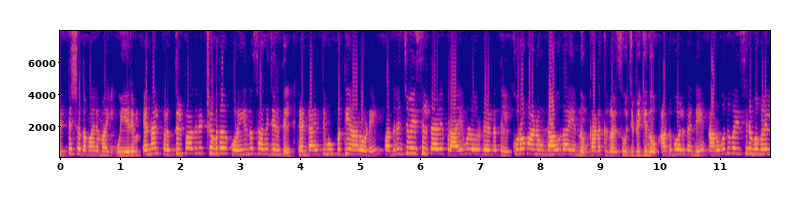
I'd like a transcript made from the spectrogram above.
എട്ട് ശതമാനമായി ഉയരും. എന്നാൽ പ്രത്യുൽപാദനക്ഷമത കുറയുന്ന സാഹചര്യത്തിൽ രണ്ടായിരത്തി മുപ്പത്തി ആറോടെ പതിനഞ്ച് വയസ്സിൽ താഴെ പ്രായമുള്ളവരുടെ എണ്ണത്തിൽ കുറവാണ് ഉണ്ടാവുക എന്നും കണക്കുകൾ സൂചിപ്പിക്കുന്നു. അതുപോലെ തന്നെ അറുപത് വയസ്സിന് മുകളിൽ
